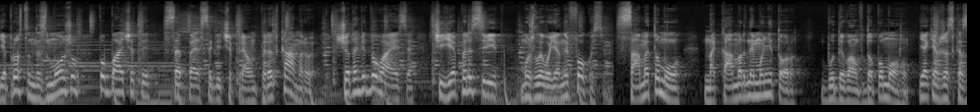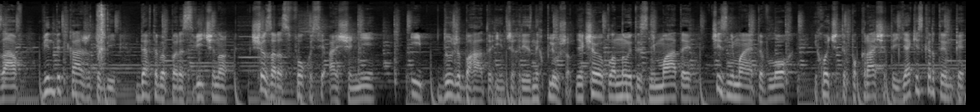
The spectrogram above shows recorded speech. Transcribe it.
я просто не зможу побачити себе сидячи прямо перед камерою, що там відбувається, чи є пересвіт, можливо, я не в фокусі. Саме тому на камерний монітор буде вам в допомогу. Як я вже сказав, він підкаже тобі, де в тебе пересвічено, що зараз в фокусі, а що ні, і дуже багато інших різних плюшок. Якщо ви плануєте знімати чи знімаєте влог і хочете покращити якість картинки,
